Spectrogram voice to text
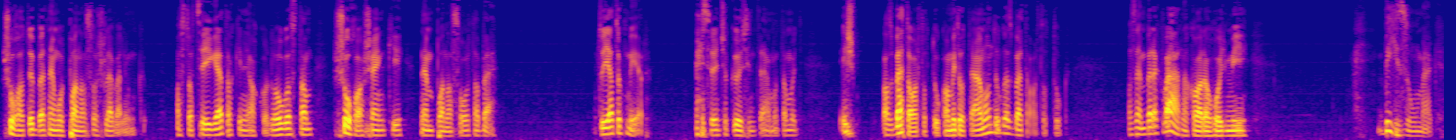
Soha többet nem volt panaszos levelünk. Azt a céget, akinél akkor dolgoztam, soha senki nem panaszolta be. Tudjátok miért? Egyszerűen csak őszintén elmondtam, hogy és azt betartottuk, amit ott elmondtuk, azt betartottuk. Az emberek várnak arra, hogy mi bízunk meg.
